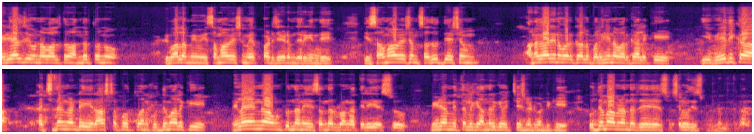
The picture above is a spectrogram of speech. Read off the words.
ఐడియాలజీ ఉన్న వాళ్ళతో అందరితోనూ ఇవాళ మేము ఈ సమావేశం ఏర్పాటు చేయడం జరిగింది. ఈ సమావేశం సదుద్దేశం అణగారిన వర్గాలు బలహీన వర్గాలకి ఈ వేదిక ఖచ్చితంగా అంటే ఈ రాష్ట్ర ప్రభుత్వానికి ఉద్యమాలకి నిలయంగా ఉంటుందని ఈ సందర్భంగా తెలియజేస్తూ మీడియా మిత్రులకి అందరికీ వచ్చేసినటువంటి ఉద్యమాభినందన తెలియజేస్తూ సెలవు తీసుకుంటున్నాం మిత్రులారా.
